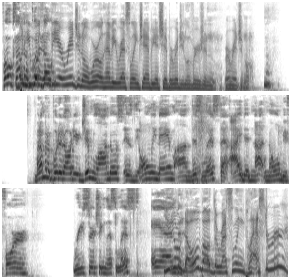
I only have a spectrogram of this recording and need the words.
Folks, I'm going to put it wasn't out. the original World Heavy Wrestling Championship original version original. But I'm going to put it out here. Jim Londos is the only name on this list that I did not know before researching this list. And you don't know about the wrestling plasterer?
